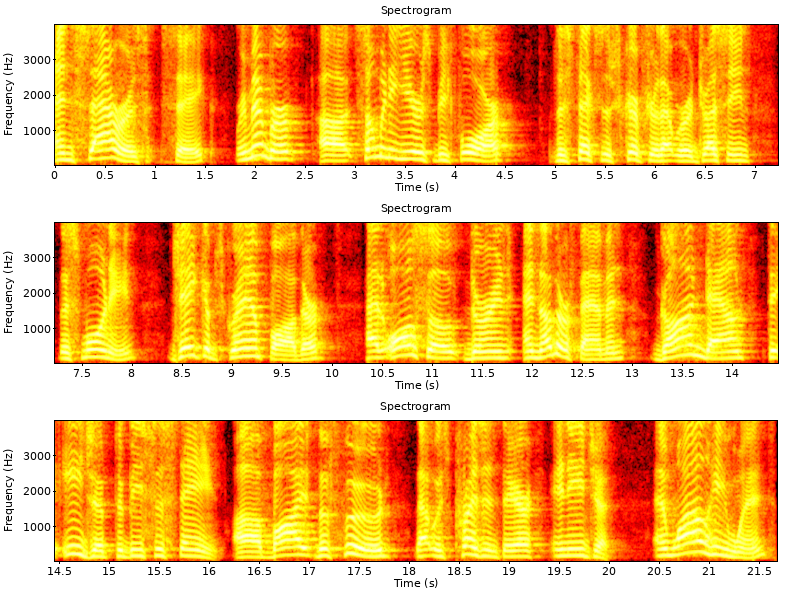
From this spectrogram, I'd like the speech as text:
and Sarah's sake, remember, uh, so many years before this text of scripture that we're addressing this morning, Jacob's grandfather had also, during another famine, gone down to Egypt to be sustained uh, by the food that was present there in Egypt. And while he went,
